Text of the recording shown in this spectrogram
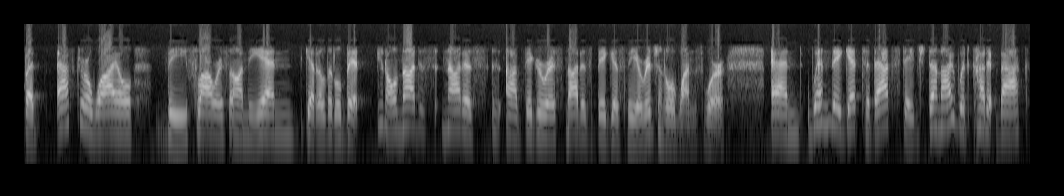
but after a while, the flowers on the end get a little bit, you know, not as not as uh, vigorous, not as big as the original ones were, and when they get to that stage, then I would cut it back.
